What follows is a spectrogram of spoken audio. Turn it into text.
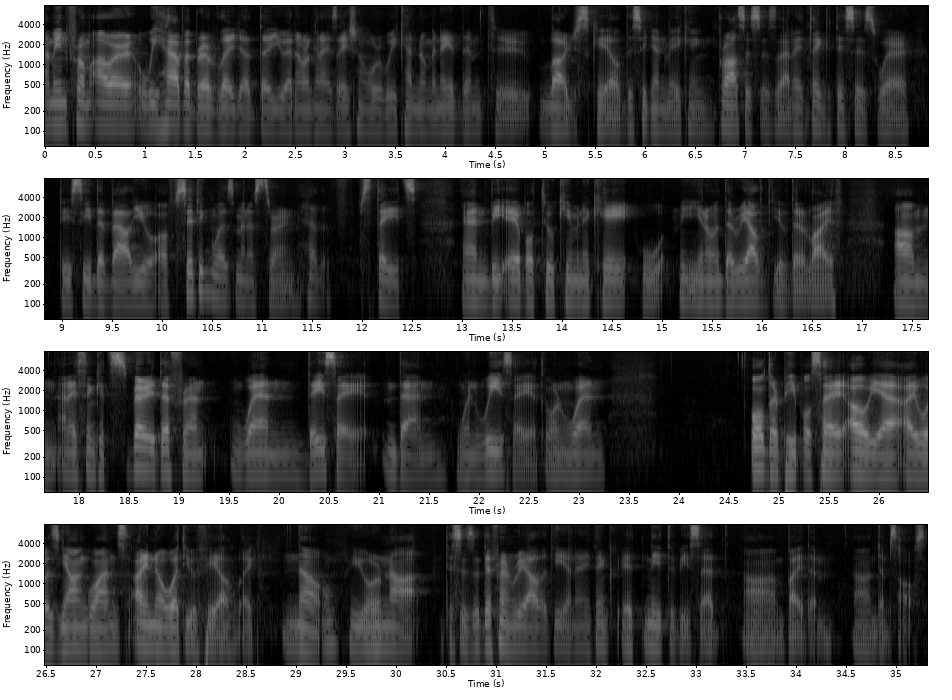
I mean, from our we have a privilege at the UN organization where we can nominate them to large-scale decision-making processes, and I think this is where they see the value of sitting with minister and head of states and be able to communicate, you know, the reality of their life. Um, and I think it's very different when they say it than when we say it, or when older people say, "Oh yeah, I was young once. I know what you feel." Like, no, you're not. This is a different reality, and I think it need to be said um, by them uh, themselves.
